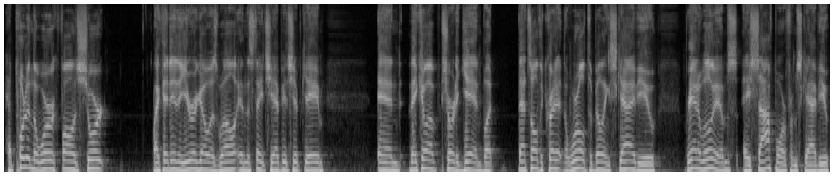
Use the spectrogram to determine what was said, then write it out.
had put in the work, fallen short like they did a year ago as well in the state championship game. and they come up short again. But that's all the credit in the world to Billings Skyview. Brianna Williams, a sophomore from Skyview,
